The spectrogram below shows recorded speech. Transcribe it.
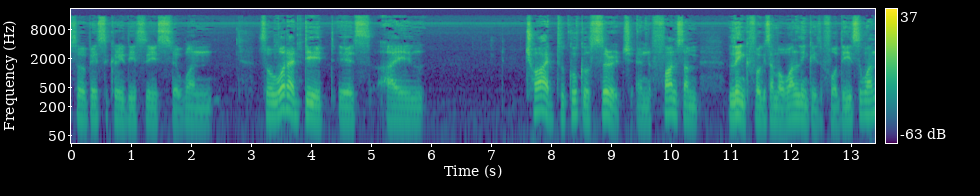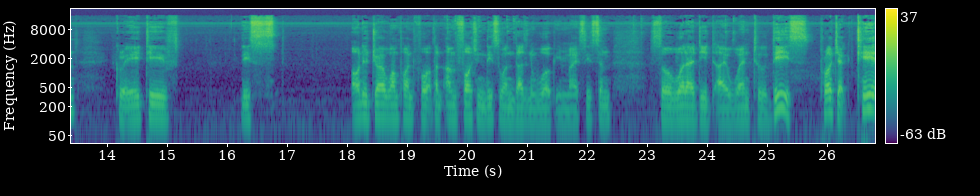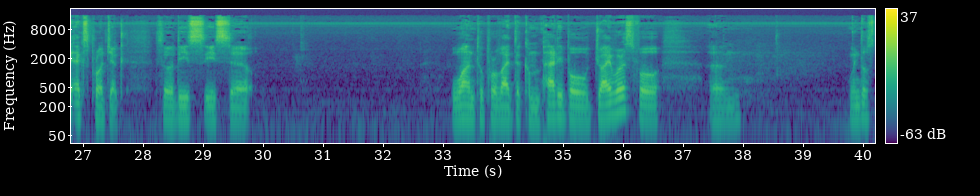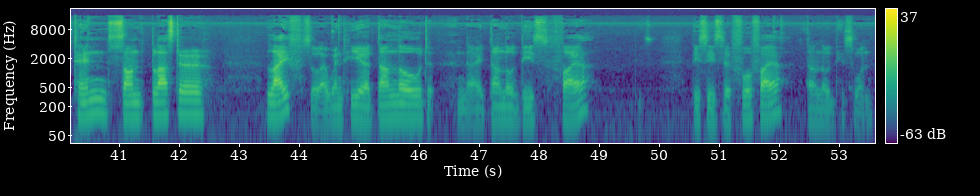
so basically this is the one. So what I did is I tried to Google search and found some link. For example one link is for this one. Creative this audio drive 1.4 but unfortunately this one doesn't work in my system. So what I did I went to this project KX project. So this is the one to provide the compatible drivers for um, Windows 10 Sound Blaster Live. So I went here download and I download this file. This is the full file. Download this one.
